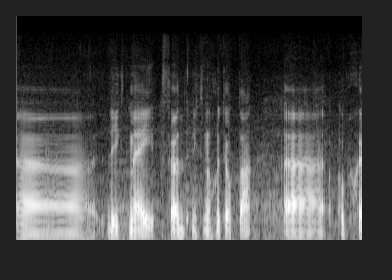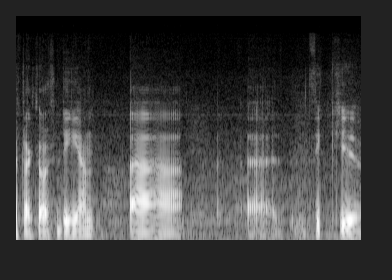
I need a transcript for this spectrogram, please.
eh, likt mig, född 1978 eh, och chefredaktör för DN. eh, eh, fick eh,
